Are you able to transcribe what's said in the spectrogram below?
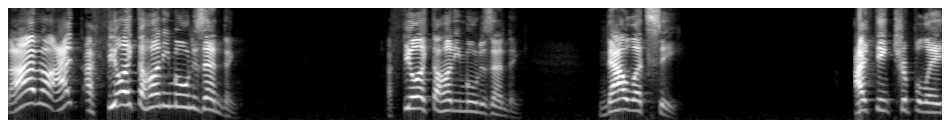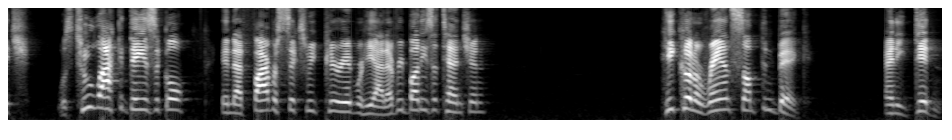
I don't know. I, I feel like the honeymoon is ending. I feel like the honeymoon is ending. Now let's see. I think Triple H was too lackadaisical in that five or six week period where he had everybody's attention. He could have ran something big, and he didn't.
